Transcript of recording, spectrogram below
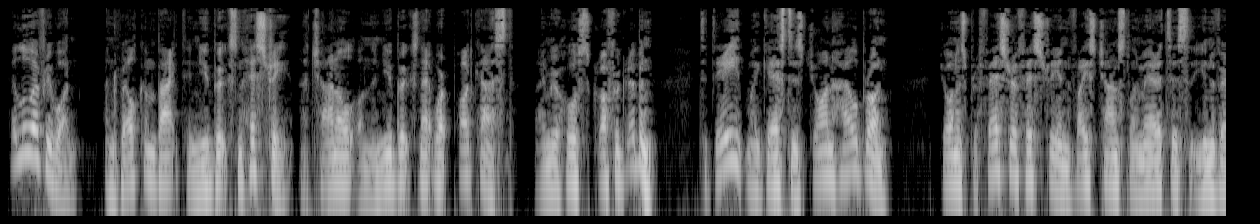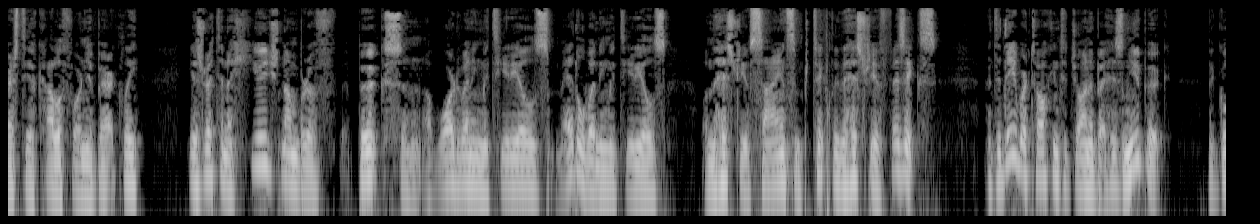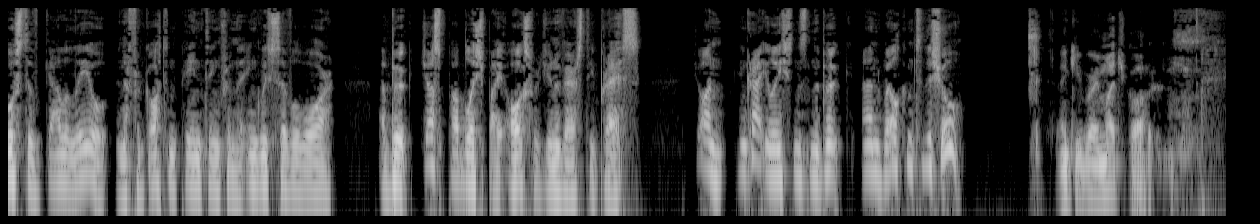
Hello, everyone, and welcome back to New Books in History, a channel on the New Books Network podcast. I'm your host, Crawford Gribben. Today, my guest is John Heilbron. John is Professor of History and Vice Chancellor Emeritus at the University of California, Berkeley. He has written a huge number of books and award winning materials, medal winning materials on the history of science and particularly the history of physics. And today we're talking to John about his new book, The Ghost of Galileo in a Forgotten Painting from the English Civil War a book just published by Oxford University Press. John, congratulations on the book and welcome to the show. Thank you very much, Crawford.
